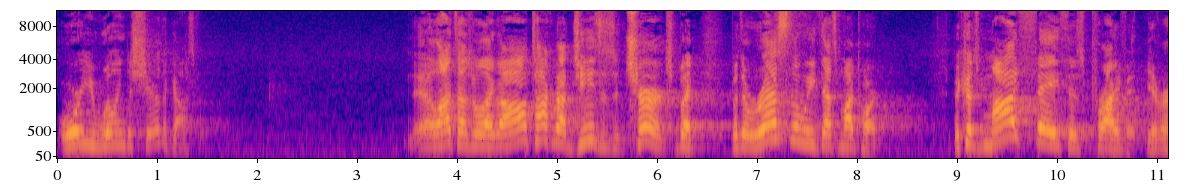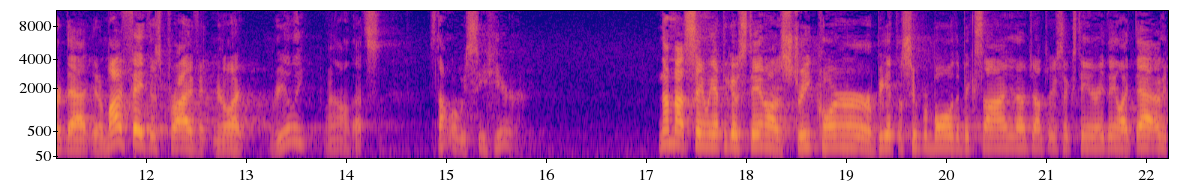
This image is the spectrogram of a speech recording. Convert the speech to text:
or are you willing to share the gospel? A lot of times we're like, well, I'll talk about Jesus at church, but, but the rest of the week, that's my part. Because my faith is private. You ever heard that? You know, my faith is private. And you're like, really? Well, that's, that's not what we see here. And I'm not saying we have to go stand on a street corner or be at the Super Bowl with a big sign, you know, John 3.16 or anything like that. I mean,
